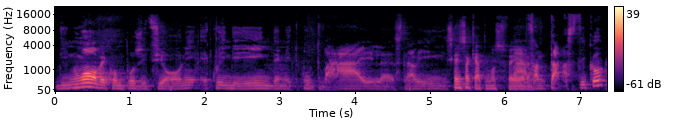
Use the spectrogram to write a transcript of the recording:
di nuove composizioni e quindi Indemit, Kurt Weill, Stravinsky. Pensa che atmosfera. Ah, fantastico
